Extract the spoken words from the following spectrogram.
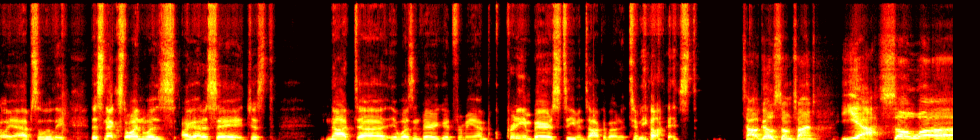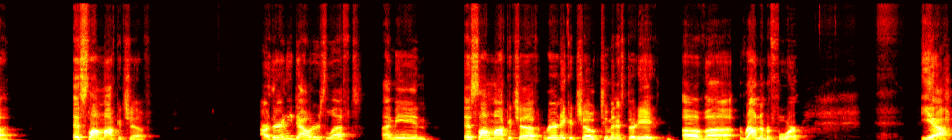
Oh yeah, absolutely. This next one was I gotta say just not uh it wasn't very good for me. I'm pretty embarrassed to even talk about it, to be honest. It's how it goes sometimes. Yeah. So uh Islam Makhachev. Are there any doubters left? I mean, Islam Makhachev, rear naked choke, two minutes 38 of uh, round number four. Yeah,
